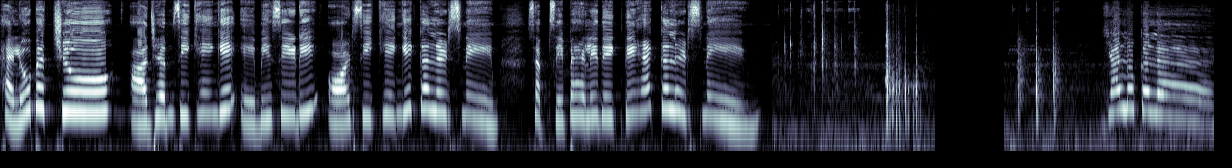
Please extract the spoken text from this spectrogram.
हेलो बच्चों। आज हम सीखेंगे ए बी सी डी और सीखेंगे कलर्स नेम सबसे पहले देखते हैं colours name yellow colour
